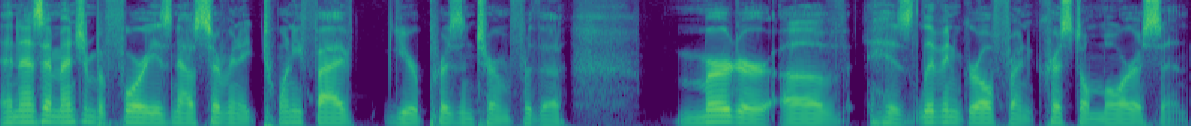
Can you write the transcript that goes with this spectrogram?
And as I mentioned before, he is now serving a 25 year prison term for the murder of his living girlfriend, Crystal Morrison.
